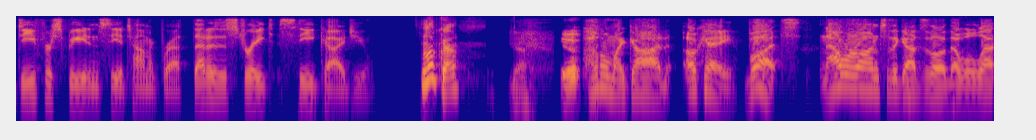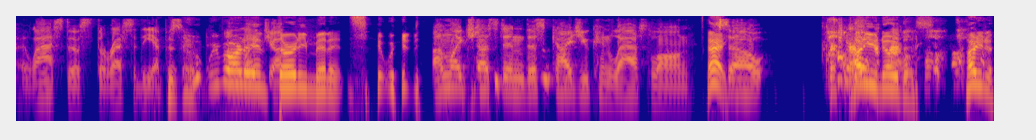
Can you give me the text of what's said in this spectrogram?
D for speed, and C atomic breath. That is a straight C kaiju. Okay. Yeah. Yep. Oh my god. Okay, but now we're on to the Godzilla that will la- last us the rest of the episode. We've already Unlike in Ju- 30 minutes. Unlike Justin, this kaiju can last long. Hey! So, How do you know this? How do you know?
